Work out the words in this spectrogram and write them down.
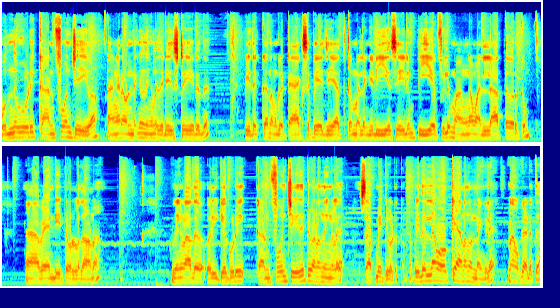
ഒന്നുകൂടി കൺഫേം ചെയ്യുക അങ്ങനെ ഉണ്ടെങ്കിൽ നിങ്ങൾ ഇത് രജിസ്റ്റർ ചെയ്യരുത് അപ്പോൾ ഇതൊക്കെ നമുക്ക് ടാക്സ് പേ ചെയ്യാത്തതും അല്ലെങ്കിൽ ഇ എസ് ഐയിലും പി എഫിലും അംഗമല്ലാത്തവർക്കും വേണ്ടിയിട്ടുള്ളതാണ്. നിങ്ങളത് ഒരിക്കൽ കൂടി കൺഫേം ചെയ്തിട്ട് വേണം നിങ്ങൾ സബ്മിറ്റ് കൊടുക്കാൻ. അപ്പോൾ ഇതെല്ലാം ഓക്കെ ആണെന്നുണ്ടെങ്കിൽ നമുക്കടുത്ത്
